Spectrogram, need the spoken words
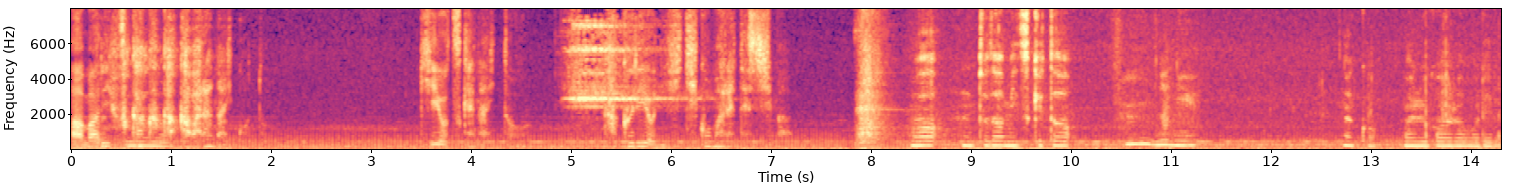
あまり深く関わらないこと。気をつけないと隠りよに引き込まれてしまう。わ。本当だ見つけた。うん何？なんか丸が現れる。ん？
